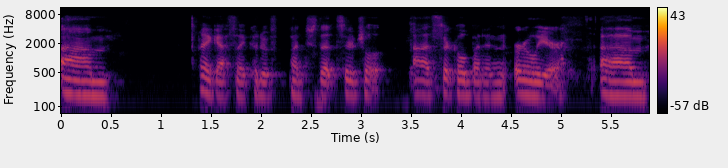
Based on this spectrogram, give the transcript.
Um, I guess I could have punched that uh, circle button earlier. Um,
